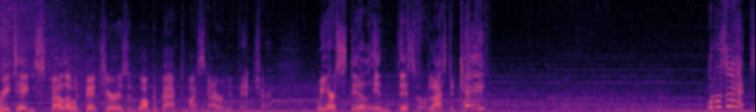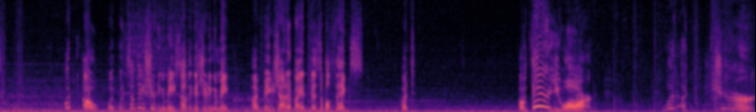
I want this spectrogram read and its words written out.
Greetings, fellow adventurers, and welcome back to my Skyrim adventure. We are still in this blasted cave! What was that? What? Oh, wait, what? Something's shooting at me. Something is shooting at me. I'm being shot at by invisible things. What? Oh, there you are! What a jerk!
